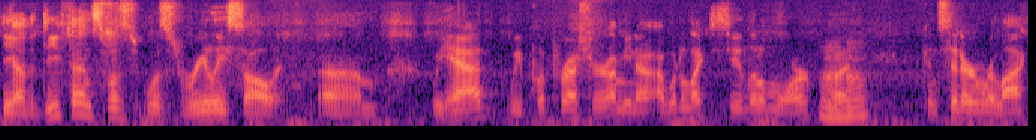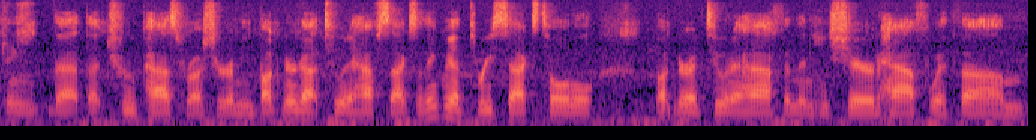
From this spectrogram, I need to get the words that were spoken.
Yeah, the defense was was really solid. Um, we had we put pressure. I mean, I, I would have liked to see a little more, but Mhm. considering we're lacking that that true pass rusher. I mean, Buckner got two and a half sacks. I think we had three sacks total. Buckner had two and a half, and then he shared half with um,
